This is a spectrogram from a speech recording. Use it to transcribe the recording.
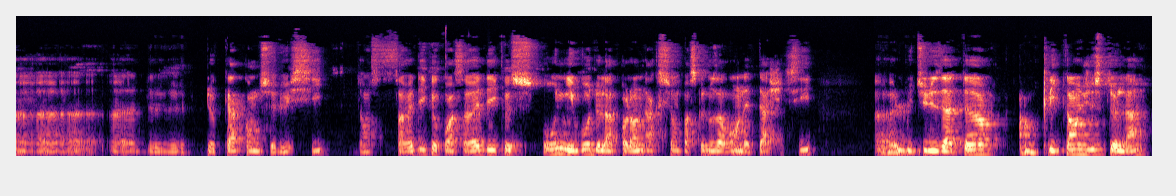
euh, euh, de, cas comme celui-ci. Donc ça veut dire que quoi? Ça veut dire que au niveau de la colonne action, parce que nous avons les tâches ici, l'utilisateur en cliquant juste là,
